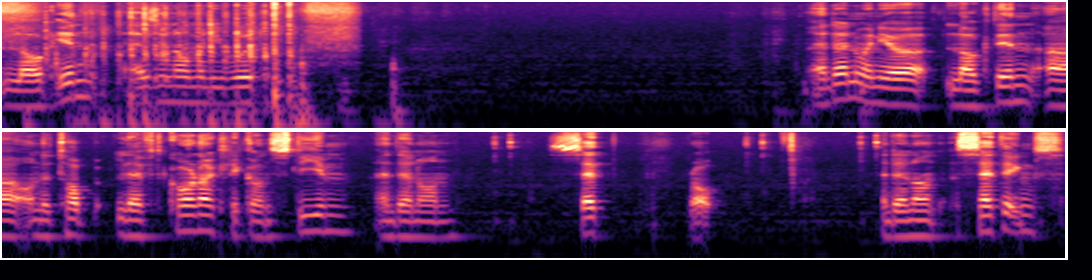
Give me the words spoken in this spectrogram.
log in as you normally would. And then when you're logged in, uh, on the top left corner, click on Steam and then on set, bro, and then on settings,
